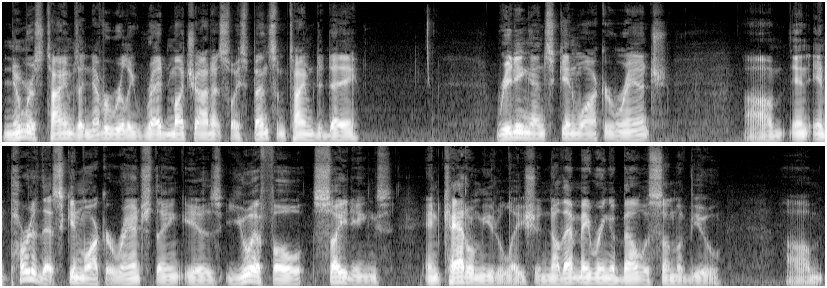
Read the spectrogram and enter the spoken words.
numerous times. I never really read much on it, so I spent some time today reading on Skinwalker Ranch. Um, and, and part of that Skinwalker Ranch thing is UFO sightings and cattle mutilation. Now, that may ring a bell with some of you. Um,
